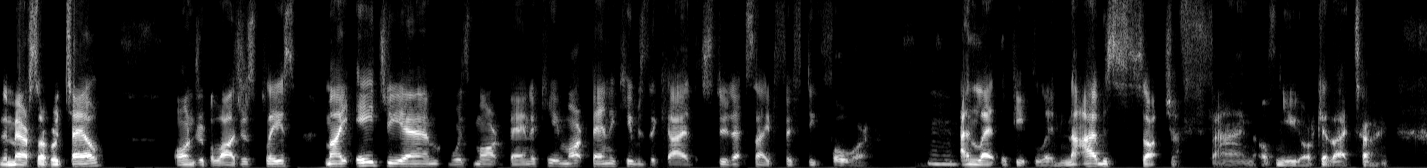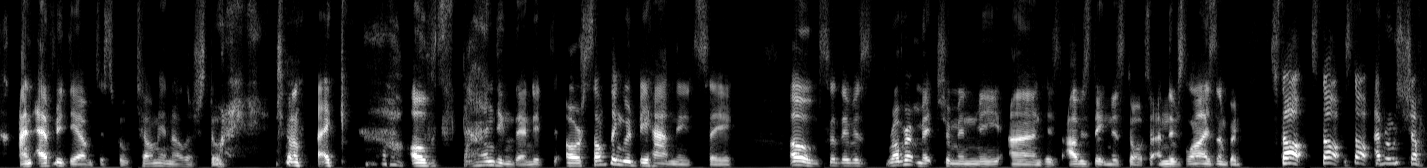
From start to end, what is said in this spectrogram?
the Mercer Hotel, Andre Balazs's place. My AGM was Marc Benecke. Marc Benecke was the guy that stood outside 54 Mhm. and let the people in. Now, I was such a fan of New York at that time. And every day I would just go, tell me another story. Like of standing then, it, or something would be happening. It'd say, oh, so there was Robert Mitchum and me, and his I was dating his daughter, and there was lies. I'm going, stop, stop, stop. Everyone shut up.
